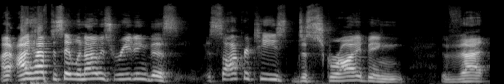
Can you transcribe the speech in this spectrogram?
I, I have to say when i was reading this socrates describing that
